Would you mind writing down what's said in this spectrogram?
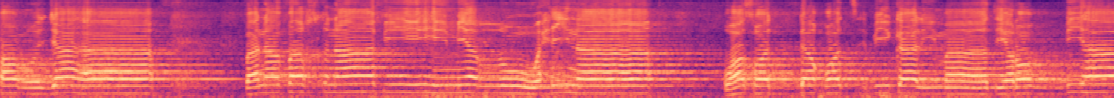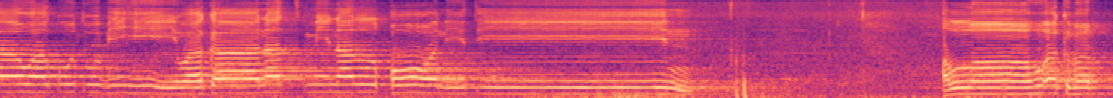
فرجها فنفخنا فيه من روحنا وصدقت بكلمات ربها وكتبه وكانت من القانتين. الله أكبر.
